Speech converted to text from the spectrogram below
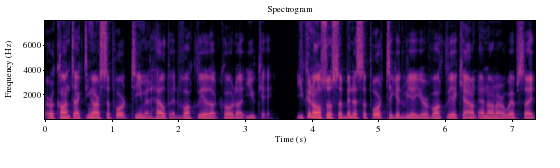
or contacting our support team at help at vochlea.co.uk. You can also submit a support ticket via your Vochlea account and on our website,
